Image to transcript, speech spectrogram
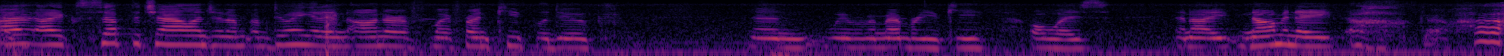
I, I accept the challenge, and I'm, I'm doing it in honor of my friend Keith Leduc. And we remember you, Keith, always. And I nominate, oh, God,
